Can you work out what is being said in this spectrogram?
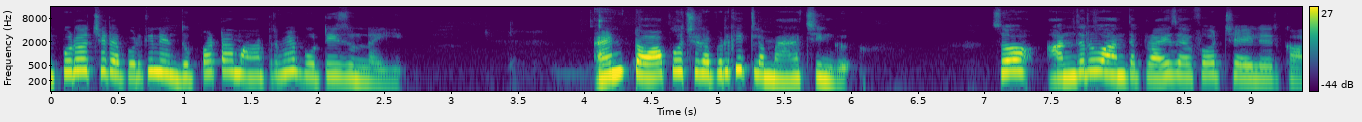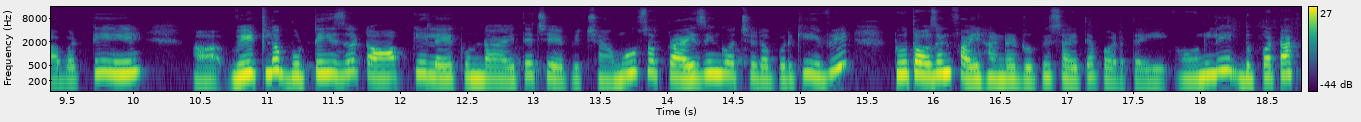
ఇప్పుడు వచ్చేటప్పటికి నేను దుప్పట్టా మాత్రమే బుటీస్ ఉన్నాయి. అండ్ టాప్ వచ్చేటప్పటికి ఇట్లా మ్యాచింగ్. సో అందరూ అంత ప్రైస్ ఎఫోర్డ్ చేయలేరు కాబట్టి వీటిలో బుట్టీస్ టాప్కి లేకుండా అయితే చేపించాము సో ప్రైజింగ్ వచ్చేటప్పటికి ఇవి two thousand five hundred rupees అయితే పడతాయి. ఓన్లీ దుపటాక్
